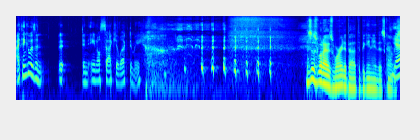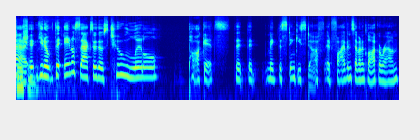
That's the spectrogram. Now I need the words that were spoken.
I think it was an an anal saculectomy. This is what I was worried about at the beginning of this Yeah, conversation. it- you know, the anal sacs are those two little pockets that that make the stinky stuff at five and seven o'clock around.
